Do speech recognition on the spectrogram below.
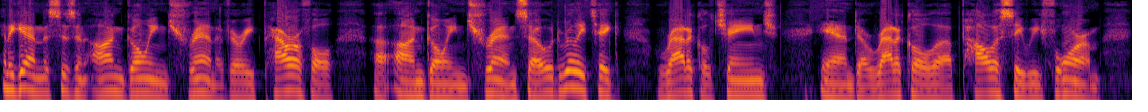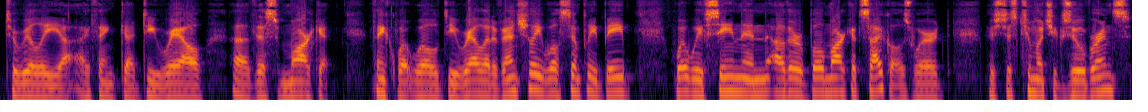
And again, this is an ongoing trend, a very powerful uh, ongoing trend. So it would really take radical change and uh, radical uh, policy reform to really, uh, I think, uh, derail uh, this market. I think what will derail it eventually will simply be what we've seen in other bull market cycles where there's just too much exuberance.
